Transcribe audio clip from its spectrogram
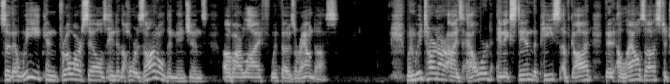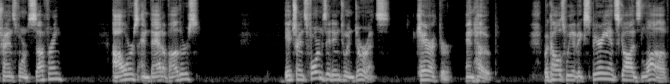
so that we can throw ourselves into the horizontal dimensions of our life with those around us. When we turn our eyes outward and extend the peace of God that allows us to transform suffering, ours and that of others, it transforms it into endurance, character, and hope. Because we have experienced God's love,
